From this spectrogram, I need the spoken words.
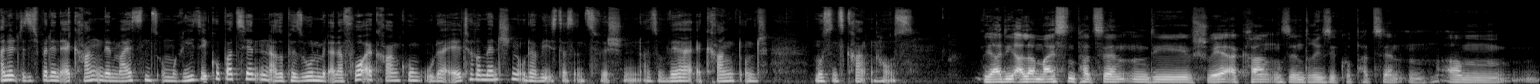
Handelt es sich bei den Erkrankten denn meistens um Risikopatienten, also Personen mit einer Vorerkrankung oder ältere Menschen? Oder wie ist das inzwischen? Also wer erkrankt und muss ins Krankenhaus? Ja, die allermeisten Patienten, die schwer erkranken, sind Risikopatienten. Ähm,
